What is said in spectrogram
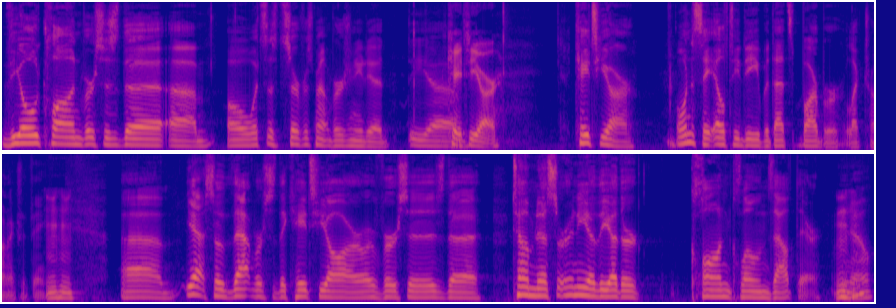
the old clone versus the um, oh, what's the surface mount version you did? The uh, KTR. KTR. I want to say LTD, but that's Barber Electronics, I think. Um, yeah, so that versus the KTR or versus the Tumnus or any of the other clone clones out there. You know,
